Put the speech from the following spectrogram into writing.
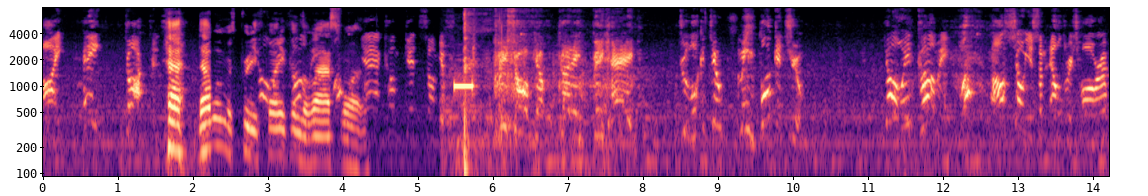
I hate doctors! Ha, that one was pretty funny from the last one. Yeah, come get some, you Piss off, you bloody big head! Would you look at you? I mean, look at you! Yo, incoming! I'll show you some eldritch horror!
